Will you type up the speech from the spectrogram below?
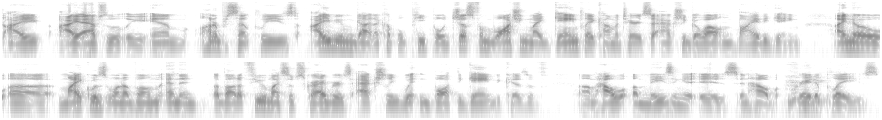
I I absolutely am 100% pleased. I've even gotten a couple people just from watching my gameplay commentaries to actually go out and buy the game. I know uh, Mike was one of them, and then about a few of my subscribers actually went and bought the game because of um, how amazing it is and how great it plays.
